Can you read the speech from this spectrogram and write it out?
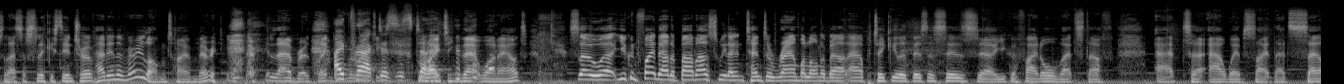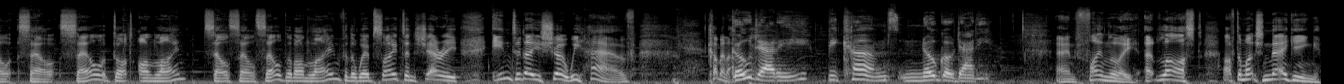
So that's the slickest intro I've had in a very long time. Very, very elaborate. Thank you I for practiced writing, this time. writing that one out. So uh, you can find out about us. We don't tend to ramble on about our particular businesses. Uh, you can find all that stuff at uh, our website. That's sell, sell, sell.online. Sell, sell, sell.online for the website. And Sherry, in today's show, we have coming up. GoDaddy becomes no GoDaddy. And finally, at last, after much nagging,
